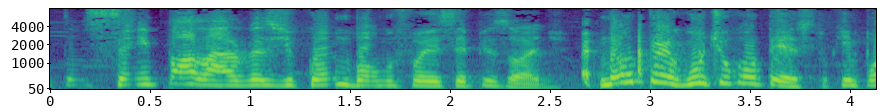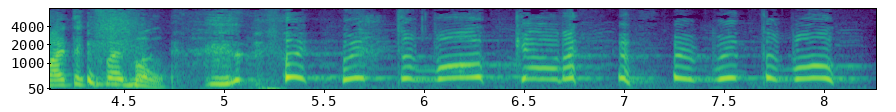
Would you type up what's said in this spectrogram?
Eu, tô sem palavras de quão bom foi esse episódio. Não pergunte o contexto, o que importa é que foi bom. Foi muito bom, cara! Foi muito bom!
